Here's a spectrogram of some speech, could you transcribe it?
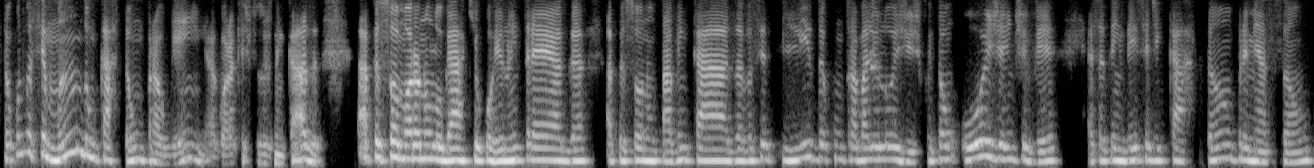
Então, quando você manda um cartão para alguém, agora que as pessoas estão em casa, a pessoa mora num lugar que o correio não entrega, a pessoa não estava em casa, você lida com o trabalho logístico. Então, hoje a gente vê essa tendência de cartão premiação,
